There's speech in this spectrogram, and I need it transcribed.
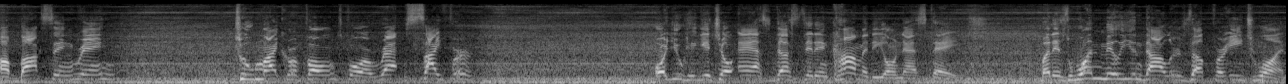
a boxing ring, two microphones for a rap cipher, or you can get your ass dusted in comedy on that stage. But it's $1 million up for each one.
